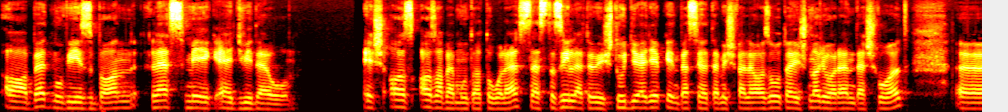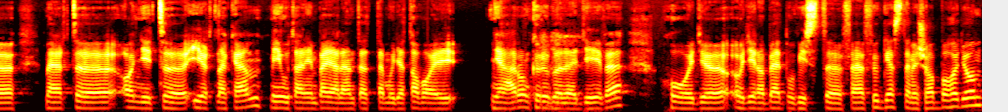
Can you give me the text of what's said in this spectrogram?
a Bad Movies-ban lesz még egy videóm és az, az a bemutató lesz, ezt az illető is tudja, egyébként beszéltem is vele azóta, és nagyon rendes volt, mert annyit írt nekem, miután én bejelentettem ugye tavaly nyáron, körülbelül egy éve, hogy, hogy én a Bad Movies-t felfüggesztem, és abba hagyom,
